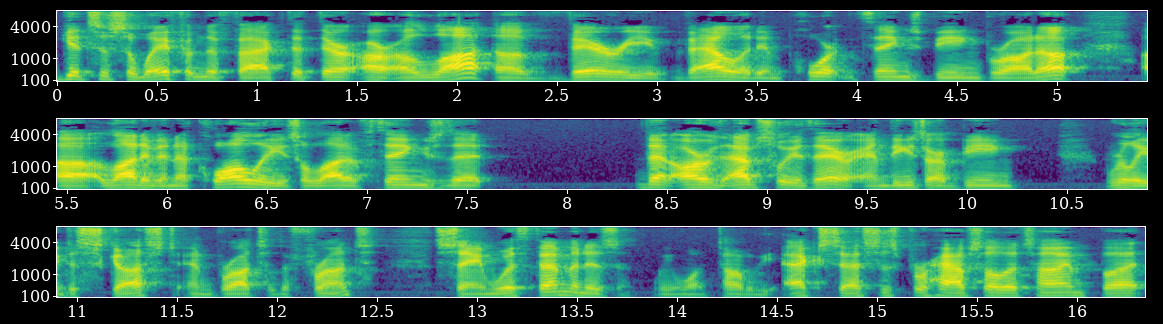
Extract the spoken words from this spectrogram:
gets us away from the fact that there are a lot of very valid, important things being brought up, uh, a lot of inequalities, a lot of things that that are absolutely there, and these are being really discussed and brought to the front. Same with feminism. We want to talk about the excesses perhaps all the time, but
